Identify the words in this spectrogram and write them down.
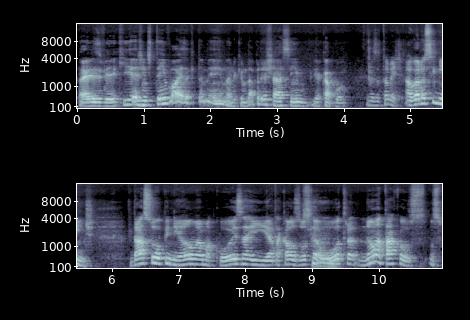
pra eles verem que a gente tem voz aqui também, mano, que não dá pra deixar assim e acabou. Exatamente. Agora é o seguinte, dar sua opinião é uma coisa e atacar os outros é Sim. outra. Não ataca os, os,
